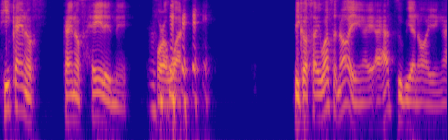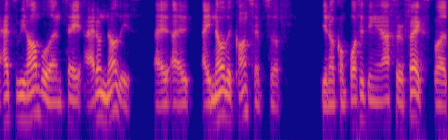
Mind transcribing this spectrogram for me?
He kind of kind of hated me for a while because I was annoying. I, I had to be annoying. I had to be humble and say, I don't know this. I, I, I know the concepts of, you know, compositing in After Effects, but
